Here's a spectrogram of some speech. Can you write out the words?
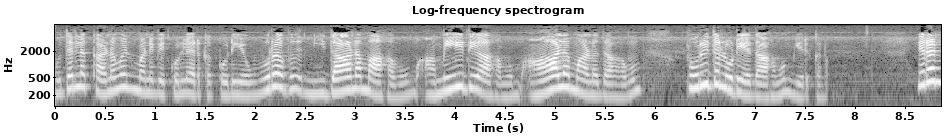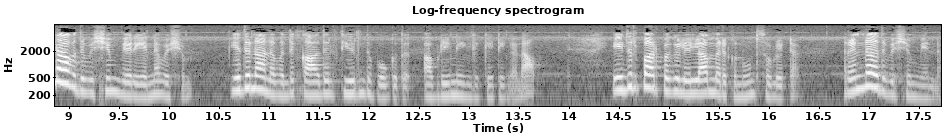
முதல்ல கணவன் மனைவிக்குள்ளே இருக்கக்கூடிய உறவு நிதானமாகவும் அமைதியாகவும் ஆழமானதாகவும் புரிதலுடையதாகவும் இருக்கணும். இரண்டாவது விஷயம் வேறு என்ன விஷயம்? எதனால் வந்து காதல் தீர்ந்து போகுது அப்படின்னு நீங்கள் கேட்டிங்கன்னா எதிர்பார்ப்புகள் இல்லாமல் இருக்கணும்னு சொல்லிட்டேன். ரெண்டாவது விஷயம் என்ன?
